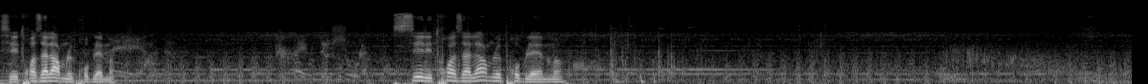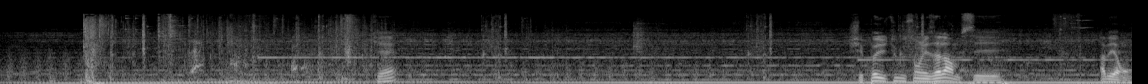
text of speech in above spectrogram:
C'est les trois alarmes le problème. C'est les trois alarmes le problème. Je sais pas du tout où sont les alarmes, c'est aberrant.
